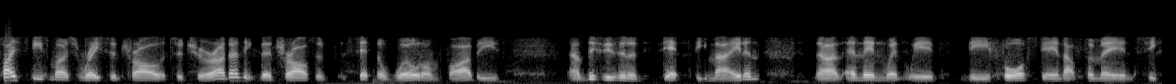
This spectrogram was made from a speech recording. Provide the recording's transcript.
placed in his most recent trial at Tatura. I don't think the trials have set the world on fire, but he's um, this isn't a depthy maiden. Uh, and then went with the four stand up for me and six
